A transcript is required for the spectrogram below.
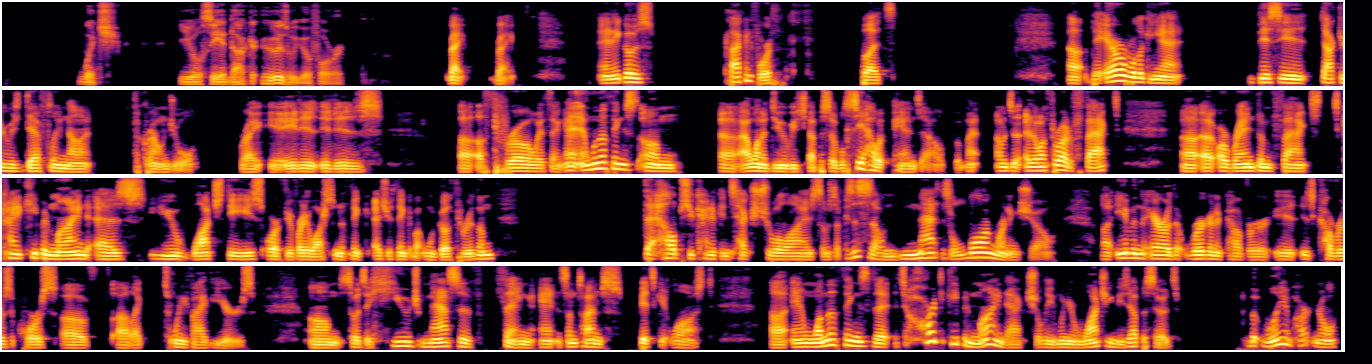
which you will see in Doctor Who as we go forward. Right, right. And it goes back and forth. But uh, the era we're looking at, this is Doctor Who is definitely not the crown jewel, right? It, it is it is a, a throwaway thing. And, and one of the things um, uh, I want to do each episode, we'll see how it pans out. But my, I want to throw out a fact, uh, a, a random fact to kind of keep in mind as you watch these, or if you've already watched them, to think as you think about when we go through them that helps you kind of contextualize some stuff because this is a mass, it's a long running show. Uh, even the era that we're going to cover is, is covers a course of uh, like 25 years. Um, so it's a huge, massive thing, and sometimes bits get lost. Uh, and one of the things that it's hard to keep in mind actually when you're watching these episodes, but William Hartnell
